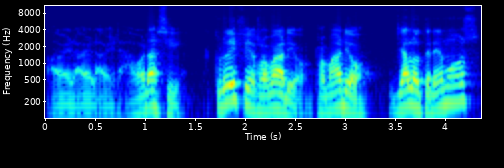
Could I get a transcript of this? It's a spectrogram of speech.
A ver, a ver, a ver. Ahora sí. Cruyff y Romario. Romario, ya lo tenemos.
